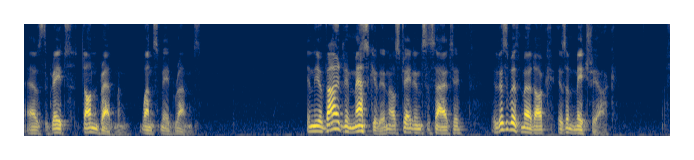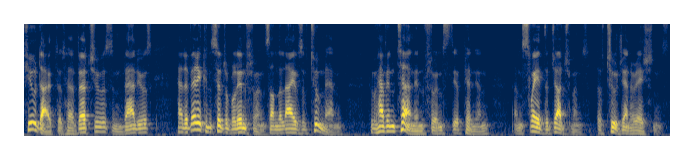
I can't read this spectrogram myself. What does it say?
as the great Don Bradman once made runs. In the avowedly masculine Australian society, Elisabeth Murdoch is a matriarch. Few doubt that her virtues and values had a very considerable influence on the lives of two men who have in turn influenced the opinion and swayed the judgment of two generations.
